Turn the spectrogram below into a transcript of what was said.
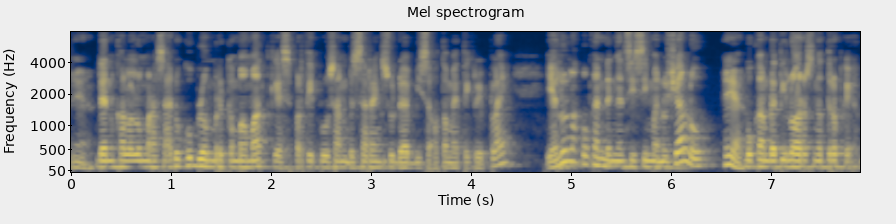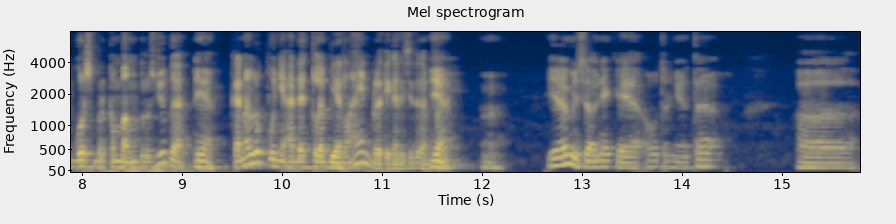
iya. dan kalau lu merasa aduh gue belum berkembang banget kayak seperti perusahaan besar yang sudah bisa automatic reply, ya lu lakukan dengan sisi manusia lu. Iya. Bukan berarti lu harus ngedrop kayak gue harus berkembang terus juga. Iya. Karena lu punya ada kelebihan lain berarti kan di situ kan. Iya. Pak? Heeh. Ya, misalnya kayak oh ternyata eh,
